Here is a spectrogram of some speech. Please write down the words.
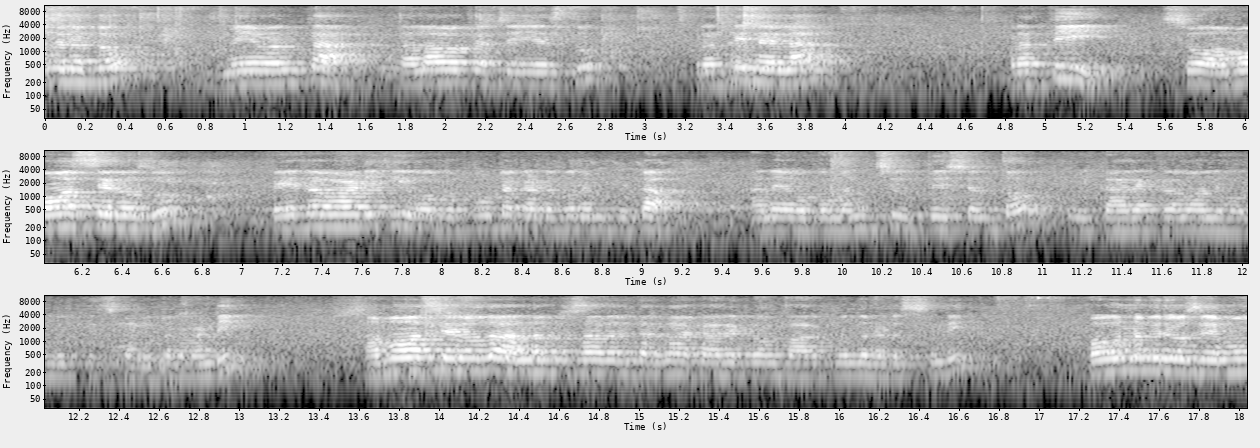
ఆలోచనతో మేమంతా తలా ఒక చేస్తూ ప్రతి నెల ప్రతి సో అమావాస్య రోజు పేదవాడికి ఒక పూట కడుపుని పుట అనే ఒక మంచి ఉద్దేశంతో ఈ కార్యక్రమాన్ని ముందుకు తీసుకెళ్తున్నామండి. అమావాస్య రోజు అన్నప్రసాద వితరణ కార్యక్రమం పార్క్ ముందు నడుస్తుంది. పౌర్ణమి రోజేమో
